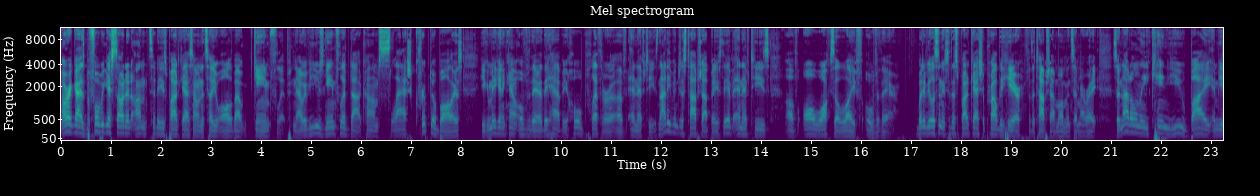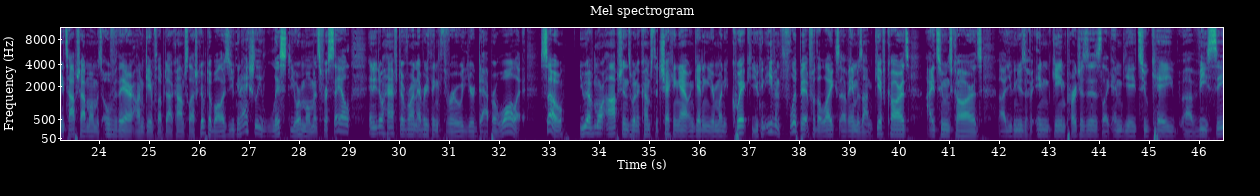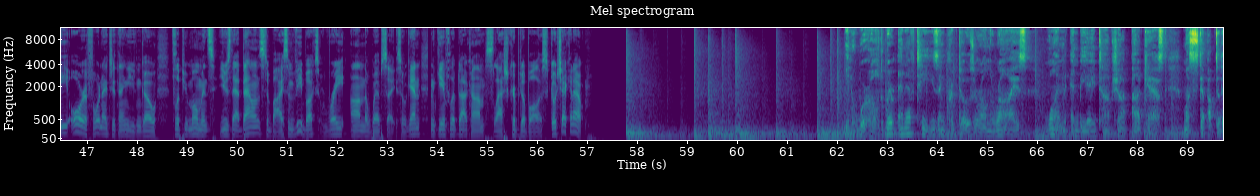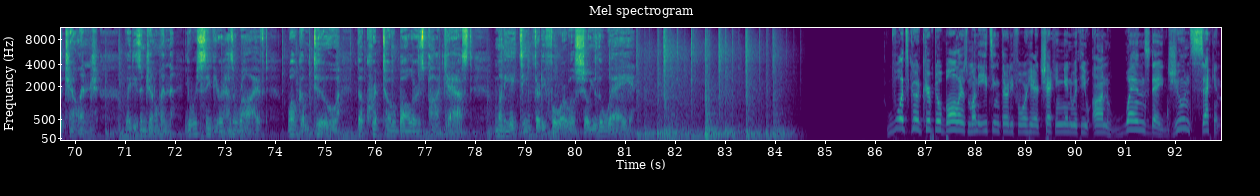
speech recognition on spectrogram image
All right, guys, before we get started on today's podcast, I want to tell you all about GameFlip. Now, if you use gameflip.com slash cryptoballers, you can make an account over there. They have a whole plethora of NFTs, not even just Top Shot based. They have NFTs of all walks of life over there. But if you're listening to this podcast, you're probably here for the Top Shot moments, am I right? So not only can you buy NBA Top Shot moments over there on gameflip.com slash cryptoballers, you can actually list your moments for sale and you don't have to run everything through your Dapper wallet. So you have more options when it comes to checking out and getting your money quick. You can even flip it for the likes of Amazon gift cards, iTunes cards, uh, you can use it for in-game purchases like NBA 2K uh, VC, or if Fortnite's your thing, you can go flip your moments, use that balance to buy some V-Bucks right on the website. So again, gameflip.com slash cryptoballers. Go check it out. In a world where NFTs and cryptos are on the rise, one NBA Top Shot podcast must step up to the challenge – Ladies and gentlemen, your savior has arrived. Welcome to the Crypto Ballers Podcast. Money 1834 will show you the way. What's good, Crypto Ballers? Money 1834 here, checking in with you on Wednesday, June 2nd.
